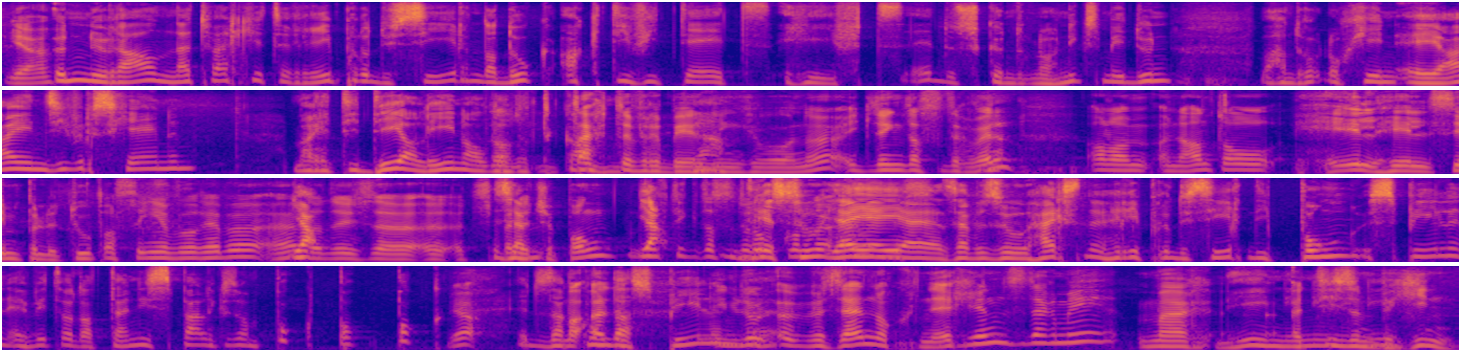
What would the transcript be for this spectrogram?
Ja. een neuraal netwerkje te reproduceren dat ook activiteit heeft. hè. Dus je kunt er nog niks mee doen. We gaan er ook nog geen AI in zien verschijnen. Maar het idee alleen al dat, Dat het kan. dacht de verbeelding gewoon. Hè. Ik denk dat ze er wel Ja. Al een, een aantal heel, heel simpele toepassingen voor hebben. Hè. Ja. Dat is eh, het spelletje Pong, dacht ik dat ze Er erop is zo, ja, ja, ja, ze hebben zo hersenen gereproduceerd die pong spelen. En weet je wat dat tennisspelletje pok, pok, pok. Ja. Dus dat Maar, kon eh, dat spelen. Ik bedoel, eh. eh, we zijn nog nergens daarmee, maar Nee, nee, het is een begin.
